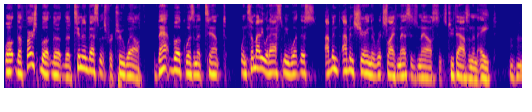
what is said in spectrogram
Well, the first book, the the 10 investments for true wealth, that book was an attempt when somebody would ask me what this I've been I've been sharing the Rich Life message now since 2008. Mm-hmm.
